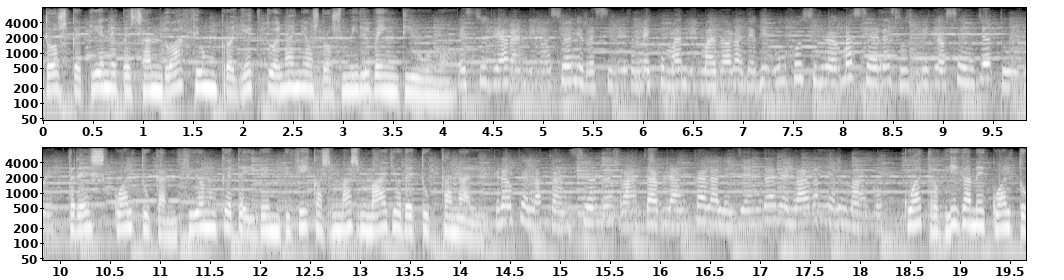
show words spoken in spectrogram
2 que tiene pesando hace un proyecto en años 2021. Estudiar animación y recibirme como animadora de dibujos y luego hacer esos videos en YouTube. 3 cuál tu canción que te identificas más mayo de tu canal. Creo que la canción es Rata Blanca, la leyenda del hada y el mago. 4 dígame cuál tu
